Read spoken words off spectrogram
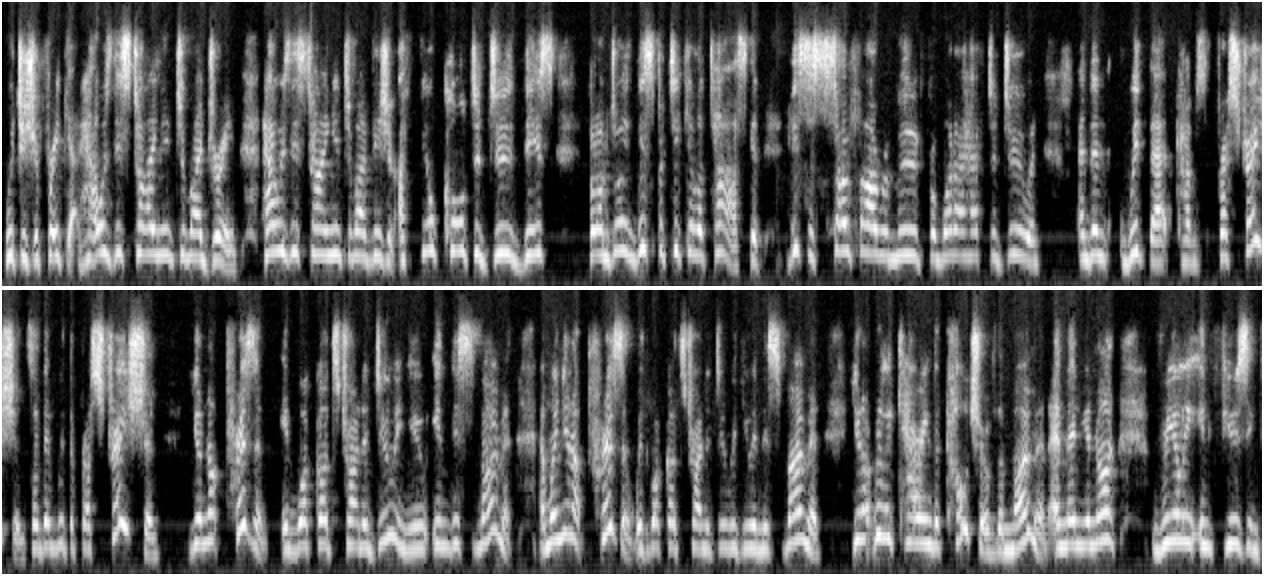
which is your freak out. How is this tying into my dream? How is this tying into my vision? I feel called to do this, but I'm doing this particular task. And this is so far removed from what I have to do. And, and then with that comes frustration. So then with the frustration, you're not present in what God's trying to do in you in this moment. And when you're not present with what God's trying to do with you in this moment, you're not really carrying the culture of the moment. And then you're not really infusing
